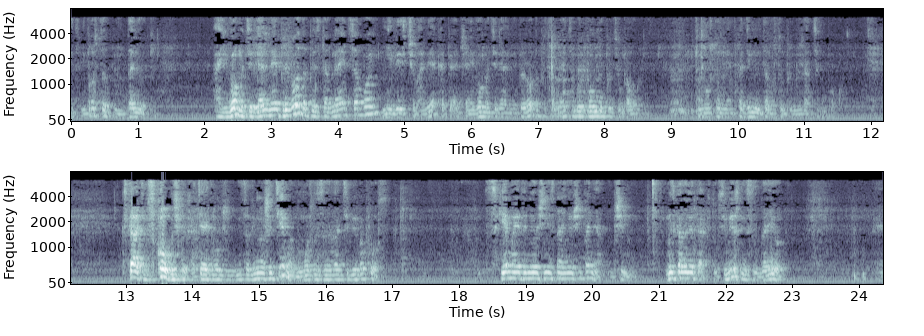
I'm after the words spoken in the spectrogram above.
это не просто далекий, а его материальная природа представляет собой, не весь человек, опять же, а его материальная природа представляет собой полную противоположность тому, что необходимо для того, чтобы приближаться к Богу. Кстати, в скобочках, хотя это, в общем, не совсем наша тема, но можно задать себе вопрос. Схема это не очень ясна и не очень понятна. Почему? Мы сказали так, что Всевышний создает, э,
